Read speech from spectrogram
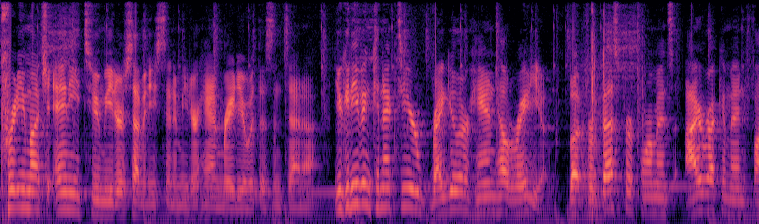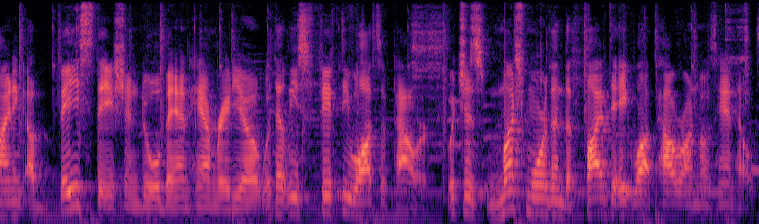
pretty much any 2 meter 70 centimeter ham radio with this antenna. You can even connect to your regular handheld radio. But for best performance, I recommend finding a base station dual band ham radio with at least 50 watts of power, which is much more than the 5 to 8 watt power on most handhelds.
